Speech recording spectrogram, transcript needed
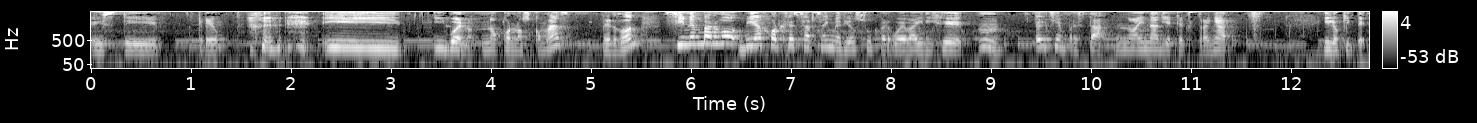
este, creo. y, y bueno, no conozco más perdón. Sin embargo, vi a Jorge Zarza y me dio súper hueva y dije, mm, él siempre está, no hay nadie que extrañar. Y lo quité.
